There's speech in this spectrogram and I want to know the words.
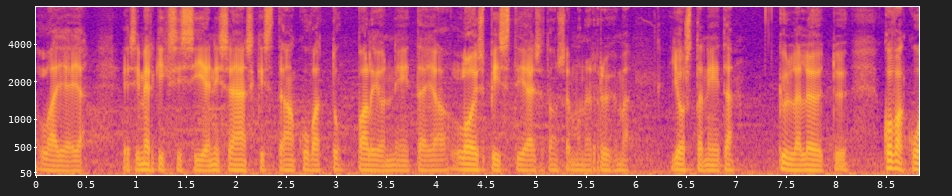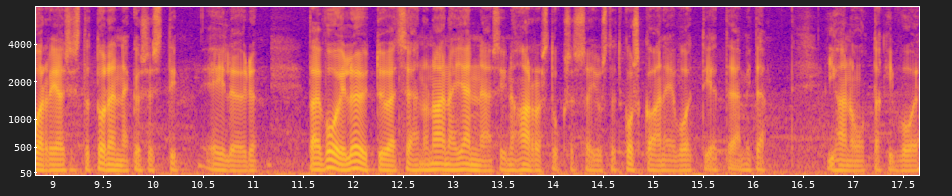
lajeja. Esimerkiksi sienisääskistä on kuvattu paljon niitä ja loispistiäiset on semmoinen ryhmä, josta niitä kyllä löytyy. Kovakuoriaisista todennäköisesti ei löydy. Tai voi löytyä, että sehän on aina jännää siinä harrastuksessa just, että koskaan ei voi tietää, mitä ihanuuttakin voi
